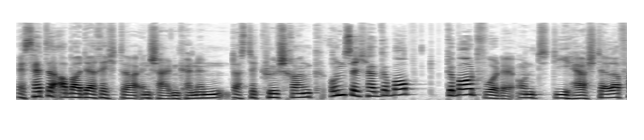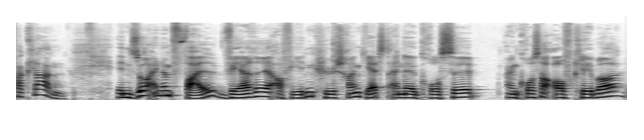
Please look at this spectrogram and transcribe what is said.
Es hätte aber der Richter entscheiden können, dass der Kühlschrank unsicher gebaut, gebaut wurde und die Hersteller verklagen. In so einem Fall wäre auf jedem Kühlschrank jetzt eine große, ein großer Aufkleber,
